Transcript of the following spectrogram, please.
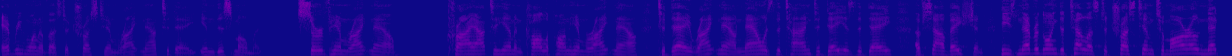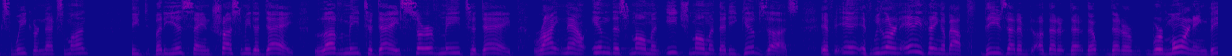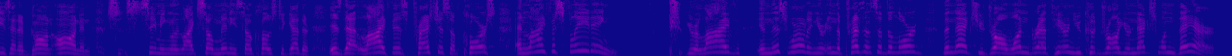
every one of us to trust him right now, today, in this moment. Serve him right now cry out to Him and call upon Him right now, today, right now. Now is the time. Today is the day of salvation. He's never going to tell us to trust Him tomorrow, next week, or next month. He, but he is saying, trust me today, love me today, serve me today, right now, in this moment, each moment that he gives us. If, if we learn anything about these that have, uh, that are, that, that are, we're mourning, these that have gone on and seemingly like so many so close together, is that life is precious, of course, and life is fleeting. You're alive in this world and you're in the presence of the Lord the next. You draw one breath here and you could draw your next one there.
